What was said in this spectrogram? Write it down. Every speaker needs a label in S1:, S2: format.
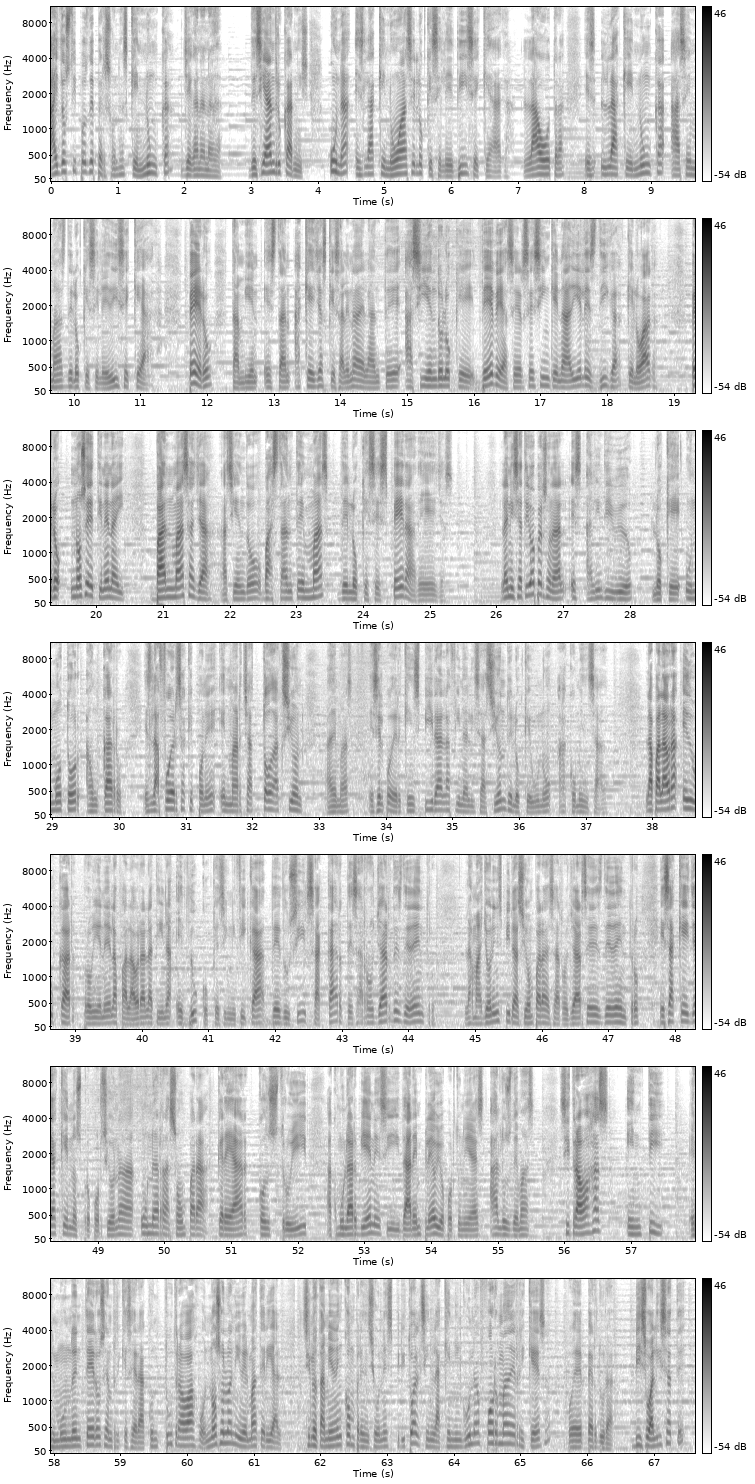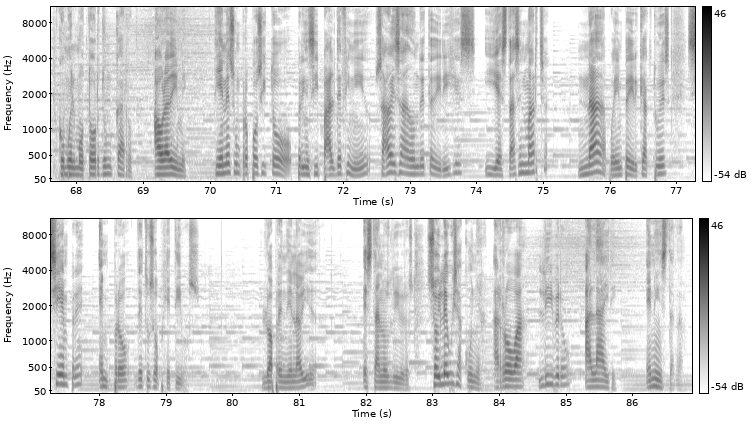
S1: Hay dos tipos de personas que nunca llegan a nada. Decía Andrew Carnish, una es la que no hace lo que se le dice que haga, la otra es la que nunca hace más de lo que se le dice que haga. Pero también están aquellas que salen adelante haciendo lo que debe hacerse sin que nadie les diga que lo haga. Pero no se detienen ahí, van más allá, haciendo bastante más de lo que se espera de ellas. La iniciativa personal es al individuo lo que un motor a un carro, es la fuerza que pone en marcha toda acción, además es el poder que inspira la finalización de lo que uno ha comenzado. La palabra educar proviene de la palabra latina educo, que significa deducir, sacar, desarrollar desde dentro. La mayor inspiración para desarrollarse desde dentro es aquella que nos proporciona una razón para crear, construir, acumular bienes y dar empleo y oportunidades a los demás. Si trabajas en ti, el mundo entero se enriquecerá con tu trabajo, no solo a nivel material, sino también en comprensión espiritual, sin la que ninguna forma de riqueza puede perdurar. Visualízate como el motor de un carro. Ahora dime, ¿tienes un propósito principal definido? ¿Sabes a dónde te diriges y estás en marcha? Nada puede impedir que actúes siempre en pro de tus objetivos. Lo aprendí en la vida. Está en los libros. Soy Lewis Acuña, arroba libro al aire en Instagram.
